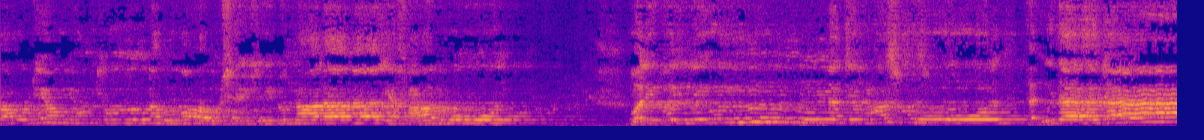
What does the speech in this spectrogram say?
مرجعهم ثم الله شهيد على ما يفعلون ولكل أمة رسول فإذا جاء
